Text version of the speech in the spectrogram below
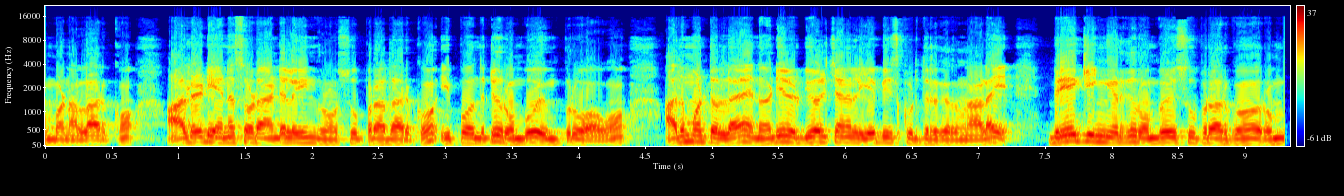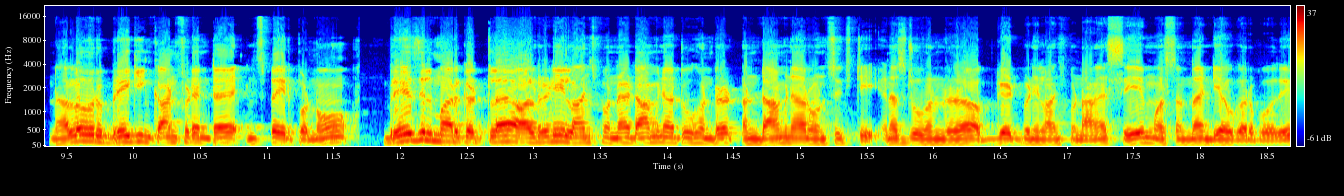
ரொம்ப நல்லா இருக்கும் ஆல்ரெடி என்எஸோட ஹேண்டலிங் ரொம்ப சூப்பராக தான் இருக்கும். இப்போ வந்துட்டு ரொம்ப இம்ப்ரூவ் ஆகும். அது மட்டும் இல்லை இந்த வண்டியில் dual சேனல் ஏபிஎஸ் கொடுத்துருக்கிறதுனால பிரேக்கிங்கிறது ரொம்பவே சூப்பராக இருக்கும். ரொம்ப நல்ல ஒரு பிரேக்கிங் கான்ஃபிடென்ட்டை இன்ஸ்பயர் பண்ணும். பிரேசில் மார்க்கெட்டில் ஆல்ரெடி லான்ச் பண்ண Dominar two hundred and Dominar one sixty NS two hundred upgrade பண்ணி லான்ச் பண்ணாங்க. சேம் வருஷம் தான் இந்தியாவுக்கு வரப்போகுது.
